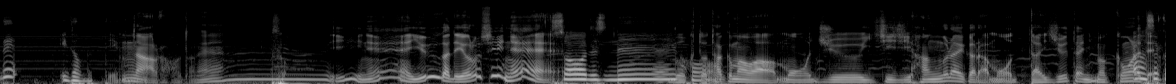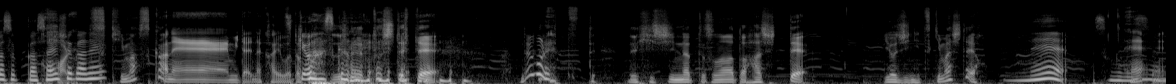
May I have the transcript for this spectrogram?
で挑むっていう。なるほどね。そう。いいね。優雅でよろしいね。そうですね。僕と拓磨はもう11時半ぐらいからもう大渋滞に巻き込まれてあそっかそっか最初がね。着きますかね。みたいな会話とかずっとしてて。なんだこれっつって。で必死になってその後走って4時に着きましたよ、ねそうですよね。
